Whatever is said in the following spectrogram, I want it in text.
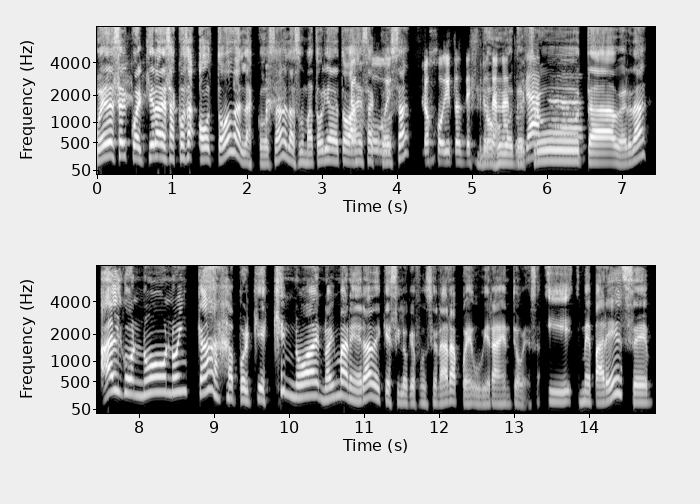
Puede ser cualquiera de esas cosas o todas las cosas, la sumatoria de todas esas cosas. Los juguitos de fruta. Los jugos de fruta, ¿verdad? Algo no, no encaja porque es que no hay, no hay manera de que si lo que funcionara, pues hubiera gente obesa. Y me parece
